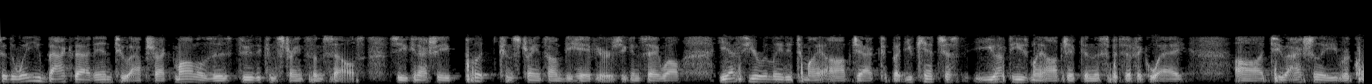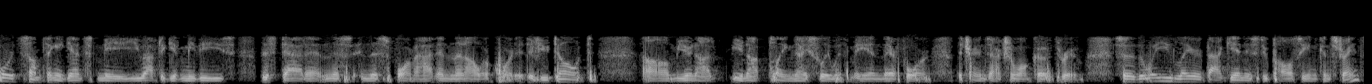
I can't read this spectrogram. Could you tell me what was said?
so the way you back that into abstract models is through the constraints themselves. So you can actually put constraints on behaviors. You can say, well, yes, you're related to my object, but you can't just you have to use my object in this specific way uh, to actually record something against me. You have to give me these this data in this in this format, and then I'll record it. If you don't, um, you're not you're not playing nicely with me, and therefore the transaction won't go through. So the way you layer it back in is through policy and constraints.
